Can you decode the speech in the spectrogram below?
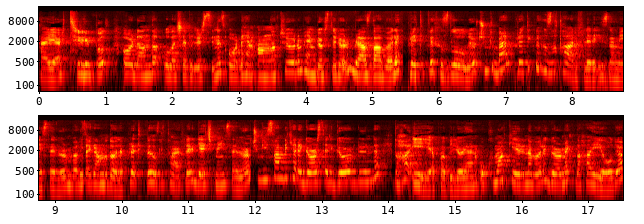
her yer triple. Oradan da ulaşabilirsiniz. Orada hem anlatıyorum hem gösteriyorum. Biraz daha böyle pratik ve hızlı oluyor. Çünkü ben pratik ve hızlı tarifleri izlemeyi seviyorum. Böyle Instagram'da da öyle pratik ve hızlı tarifleri geçmeyi seviyorum. Çünkü insan bir kere görseli gördüğünde daha iyi yapabiliyor. Yani okumak yerine böyle görmek daha iyi oluyor.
